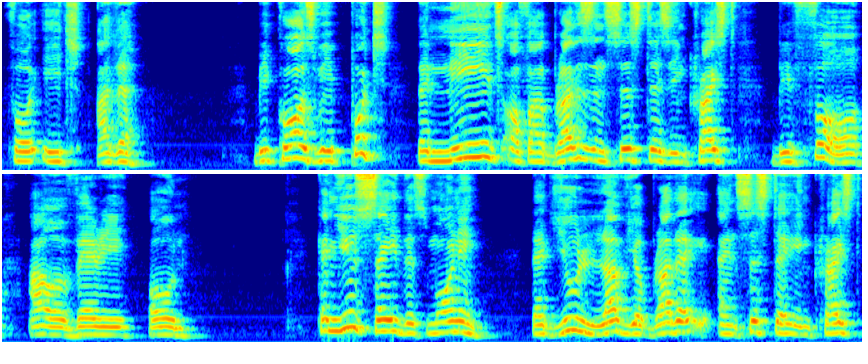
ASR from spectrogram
for each other. Because we put the needs of our brothers and sisters in Christ before our very own. Can you say this morning that you love your brother and sister in Christ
